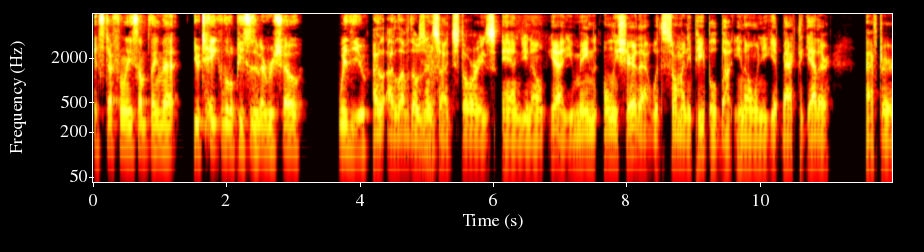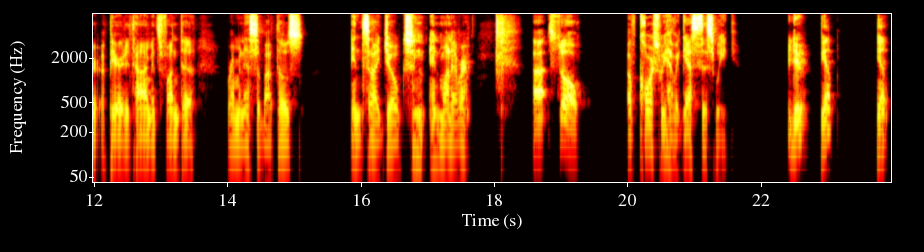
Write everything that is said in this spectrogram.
it's definitely something that you take little pieces of every show with you. I, I love those Mhm. inside stories. And, you know, yeah, you may only share that with so many people, but, you know, when you get back together after a period of time, it's fun to reminisce about those inside jokes and, and whatever. Uh, so, of course, we have a guest this week. You do? Yep. Yep,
